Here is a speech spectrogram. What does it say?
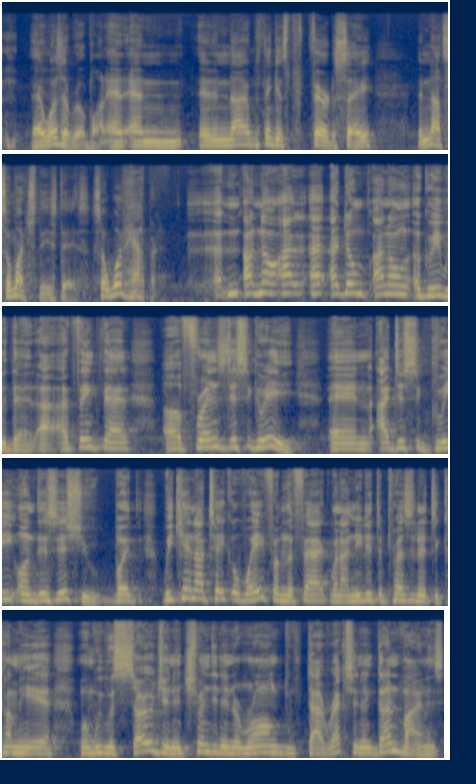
there was a real bond. And, and, and I think it's fair to say, not so much these days. So what happened? Uh, no, I, I, don't. I don't agree with that. I, I think that uh, friends disagree, and I disagree on this issue. But we cannot take away from the fact when I needed the president to come here when we were surging and trending in the wrong direction in gun violence.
